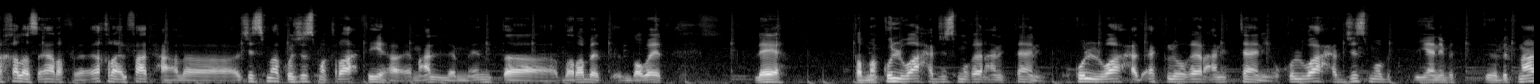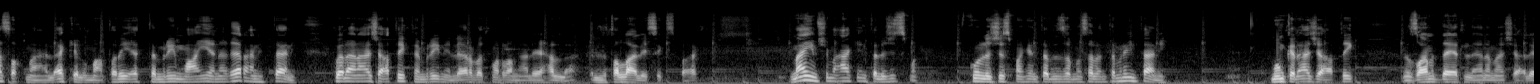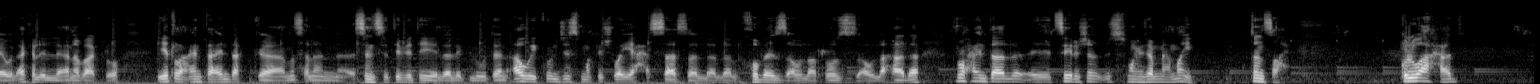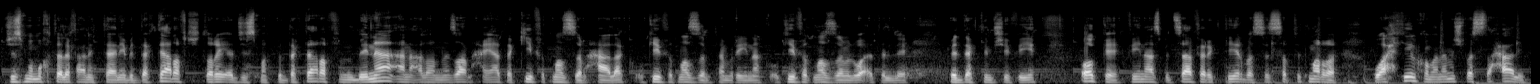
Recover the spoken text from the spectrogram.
خلص اعرف اقرأ الفاتحة على جسمك وجسمك راح فيها. يا معلم انت ضربت انضويت. ليه؟ طب ما كل واحد جسمه غير عن الثاني وكل واحد أكله غير عن الثاني وكل واحد جسمه بت يعني بت بتناسق مع الأكل ومع طريقة تمرين معينة غير عن الثاني فانا أنا أجي أعطيك تمريني اللي أنا بتمرن عليه هلأ اللي طلع لي 6 باك ما يمشي معك أنت لجسمك يكون لجسمك أنت بالذات مثلا تمرين ثاني ممكن أجي أعطيك نظام ال diet اللي أنا ماشي عليه والأكل اللي أنا باكله يطلع أنت عندك آه، مثلا sensitivity للجلوتين أو يكون جسمك شوية حساس للخبز أو للرز أو لهذا تروح أنت تصير جسمك يجمع مي تنصح. كل واحد جسمه مختلف عن الثاني بدك تعرف طريقة جسمك بدك تعرف بناء على نظام حياتك كيف تنظم حالك وكيف تنظم تمرينك وكيف تنظم الوقت اللي بدك تمشي فيه. أوكي في ناس بتسافر كثير بس لسه بتتمرن. وأحكي لكم أنا مش بس حالي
